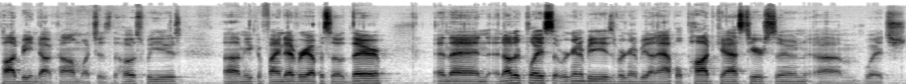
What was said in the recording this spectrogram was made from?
podbean.com, which is the host we use. Um, you can find every episode there. And then another place that we're going to be is we're going to be on Apple Podcast here soon, um, which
